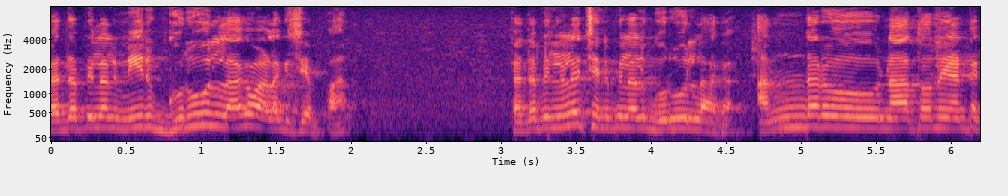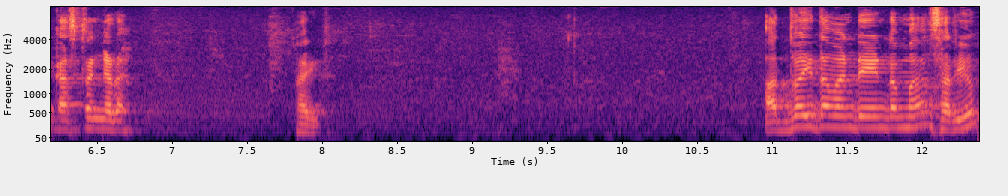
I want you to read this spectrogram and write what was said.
పెద్ద పిల్లలు మీరు గురువుల్లాగా వాళ్ళకి చెప్పాలి. పెద్ద పిల్లలు చిన్నపిల్లలు గురువుల్లాగా. అందరూ నాతోనే అంటే కష్టం కదా. రైట్ అద్వైతం అంటే ఏంటమ్మా? సరియు?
